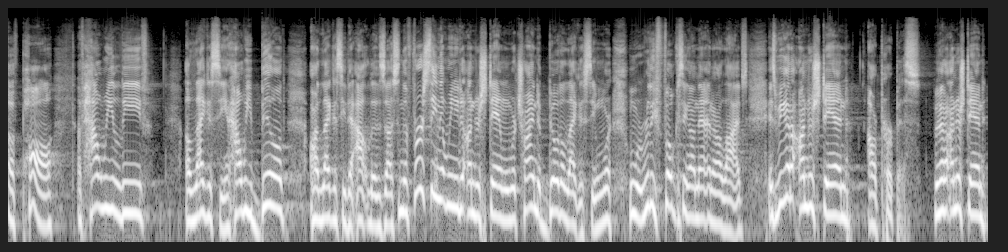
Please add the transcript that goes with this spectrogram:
of Paul, of how we leave a legacy and how we build our legacy that outlives us. And the first thing that we need to understand when we're trying to build a legacy, when we're, when we're really focusing on that in our lives, is we got to understand our purpose. We got to understand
